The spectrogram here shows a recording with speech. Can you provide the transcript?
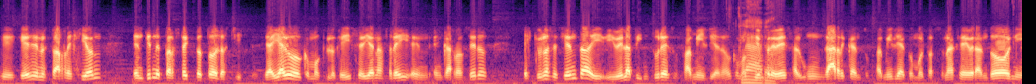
que, que es de nuestra región, entiende perfecto todos los chistes. Y hay algo como que lo que dice Diana Frey en, en Carroceros, es que uno se sienta y, y ve la pintura de su familia, ¿no? Como Claro. siempre ves algún garca en tu familia, como el personaje de Brandoni.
